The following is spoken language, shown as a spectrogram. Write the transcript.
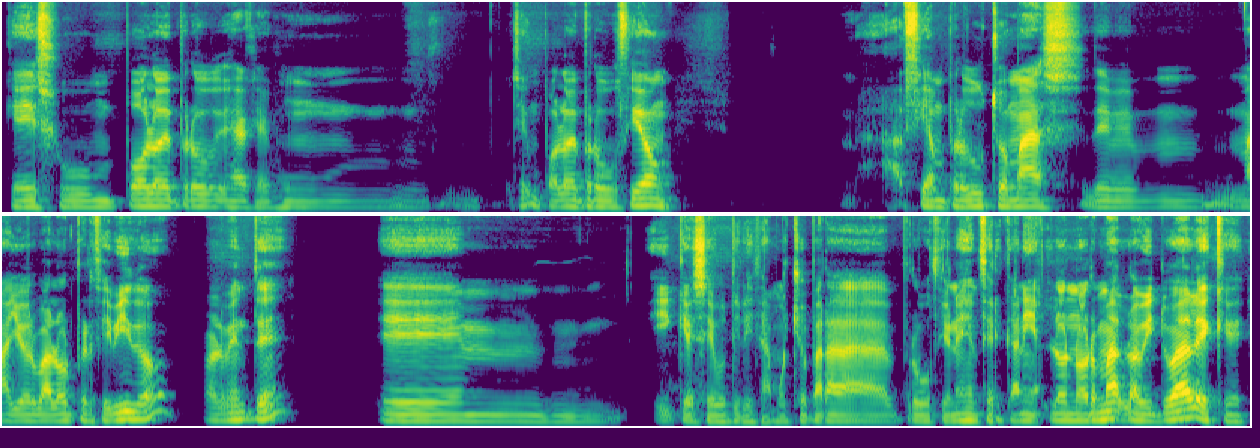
que es un polo de producción, que es un, un polo de producción hacia un producto más de mm, mayor valor percibido, probablemente, eh, y que se utiliza mucho para producciones en cercanía. Lo normal, lo habitual es que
